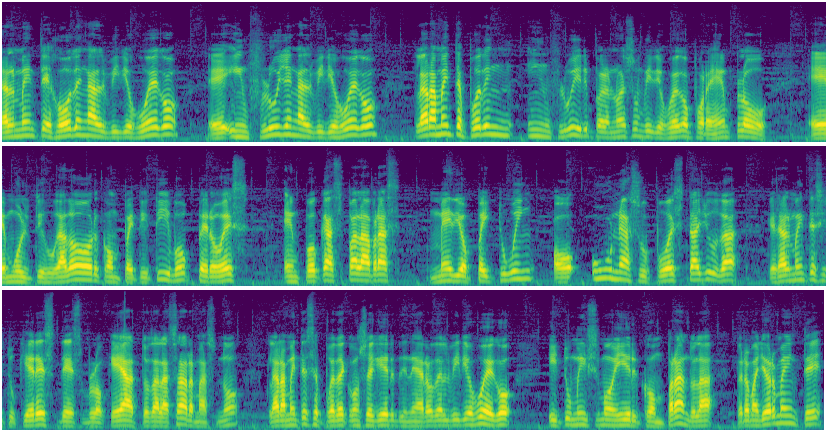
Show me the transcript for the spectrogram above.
realmente joden al videojuego, eh, influyen al videojuego. Claramente pueden influir, pero no es un videojuego, por ejemplo, eh, multijugador, competitivo, pero es, en pocas palabras, medio pay to win o una supuesta ayuda que realmente si tú quieres desbloquear todas las armas, ¿no? Claramente se puede conseguir dinero del videojuego y tú mismo ir comprándola, pero mayormente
